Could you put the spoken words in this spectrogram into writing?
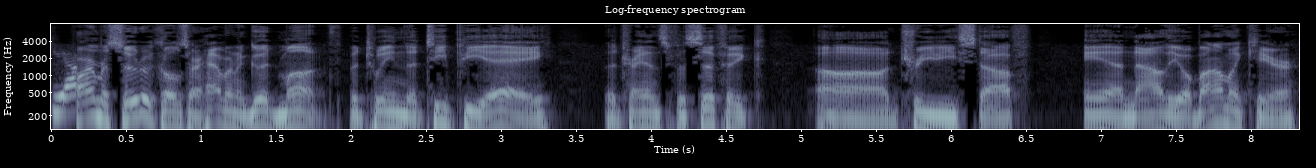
Yep. pharmaceuticals are having a good month between the TPA, the Trans-Pacific uh, Treaty stuff, and now the Obamacare.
